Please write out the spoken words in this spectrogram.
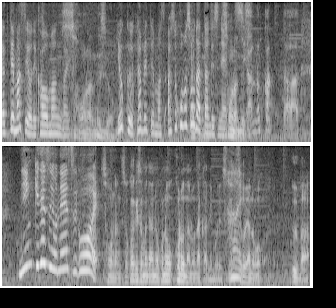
やってますよね顔漫え、画そうなんですよ、よく食べてます。あそこもそうだったんですね。そうなんです。知らなかった。人気ですよねすごい。そうなんです。おかげさまであのこのコロナの中でもですね、はい。すごいあのウーバ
